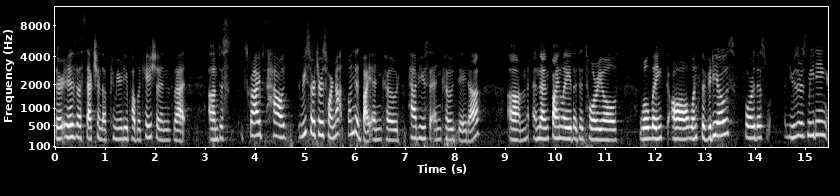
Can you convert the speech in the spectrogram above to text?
There is a section of community publications that um, describes how researchers who are not funded by ENCODE have used the ENCODE data. Um, and then finally, the tutorials will link all, once the videos for this users meeting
